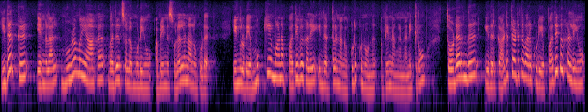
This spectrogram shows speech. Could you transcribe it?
இதற்கு எங்களால் முழுமையாக பதில் சொல்ல முடியும் அப்படின்னு சொல்லலைனாலும் கூட எங்களுடைய முக்கியமான பதிவுகளை இந்த இடத்துல நாங்கள் கொடுக்கணும்னு அப்படின்னு நாங்கள் நினைக்கிறோம். தொடர்ந்து இதற்கு அடுத்தடுத்து வரக்கூடிய பதிவுகளையும்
